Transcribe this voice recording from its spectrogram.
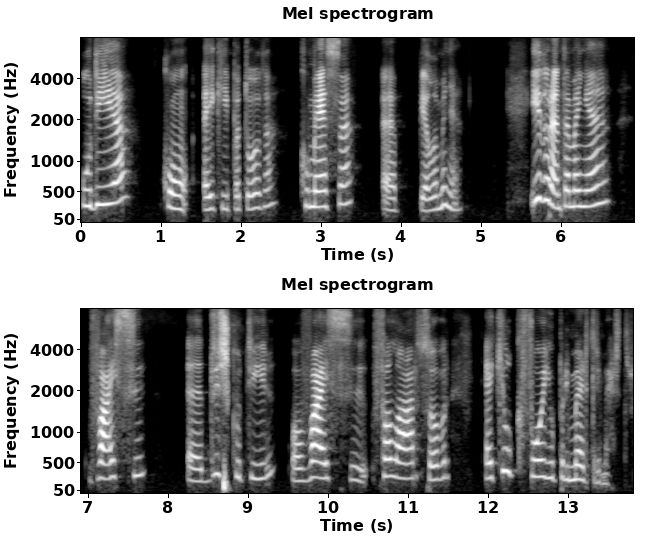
o dia com a equipa toda começa uh, pela manhã. E durante a manhã vai-se uh, discutir ou vai-se falar sobre aquilo que foi o primeiro trimestre.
